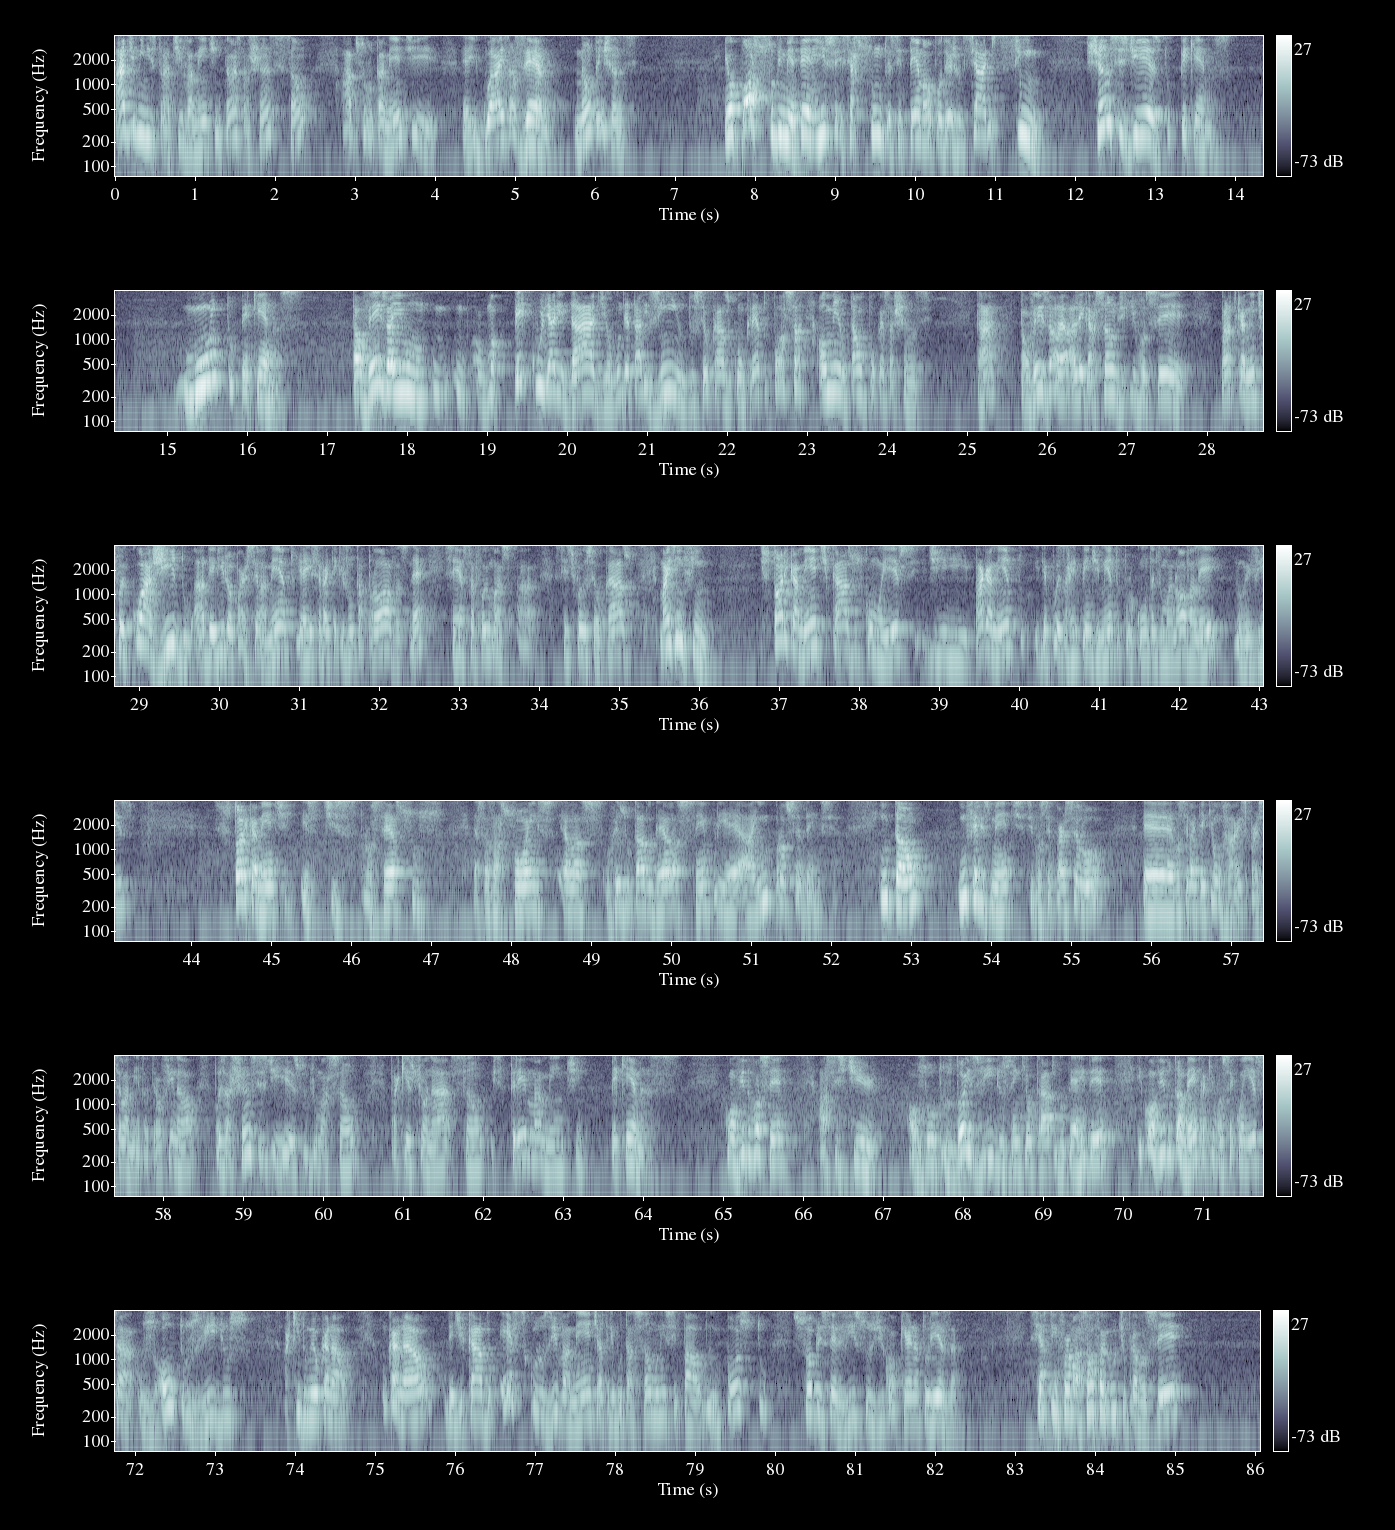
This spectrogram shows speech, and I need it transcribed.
Administrativamente, então, essas chances são absolutamente é, iguais a zero. Não tem chance. Eu posso submeter isso, esse assunto, esse tema ao Poder Judiciário? Sim. Chances de êxito pequenas. Muito pequenas. Talvez aí um, um, alguma peculiaridade, algum detalhezinho do seu caso concreto possa aumentar um pouco essa chance. Tá? Talvez a alegação de que você praticamente foi coagido a aderir ao parcelamento, e aí você vai ter que juntar provas, né? Se, essa foi uma, se esse foi o seu caso. Mas enfim, historicamente, casos como esse, de pagamento e depois arrependimento por conta de uma nova lei, no Refis, historicamente, estes processos essas ações, elas, o resultado delas sempre é a improcedência. Então, infelizmente, se você parcelou, é, você vai ter que honrar esse parcelamento até o final, pois as chances de êxito de uma ação para questionar são extremamente pequenas. Convido você a assistir aos outros dois vídeos em que eu trato do PRD e convido também para que você conheça os outros vídeos aqui do meu canal um canal dedicado exclusivamente à tributação municipal, do imposto sobre serviços de qualquer natureza. Se esta informação foi útil para você,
